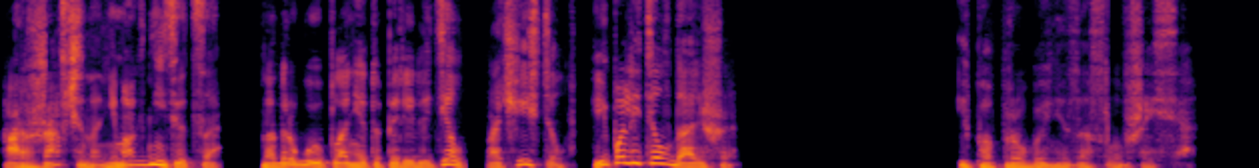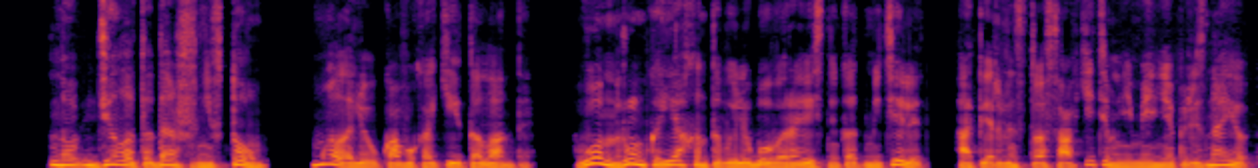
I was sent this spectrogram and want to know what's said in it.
а ржавчина не магнитится. На другую планету перелетел, почистил и полетел дальше. И попробуй не заслушайся. Но дело-то даже не в том. Мало ли у кого какие таланты. Вон Ромка Яхонтова любого ровесника отметили, а первенство Савки тем не менее признает.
